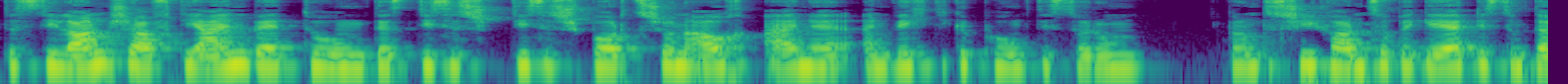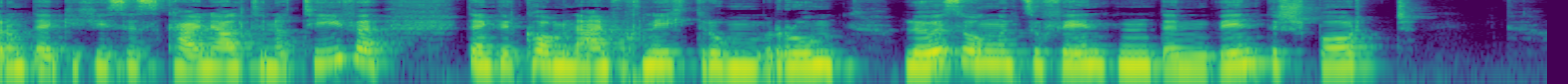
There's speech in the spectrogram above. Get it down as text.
dass die Landschaft, die Einbettung dass dieses, dieses Sports schon auch eine, ein wichtiger Punkt ist, warum warum das Skifahren so begehrt ist. Und darum denke ich, ist es keine Alternative. Ich denke, wir kommen einfach nicht drum rum, Lösungen zu finden, den Wintersport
